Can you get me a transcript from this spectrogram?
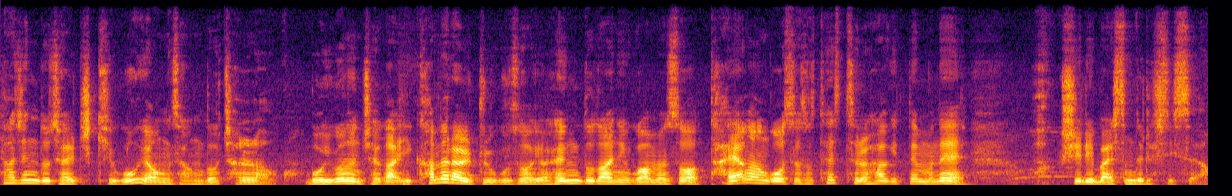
사진도 잘 찍히고 영상도 잘 나오고. 뭐 이거는 제가 이 카메라를 들고서 여행도 다니고 하면서 다양한 곳에서 테스트를 하기 때문에 확실히 말씀드릴 수 있어요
